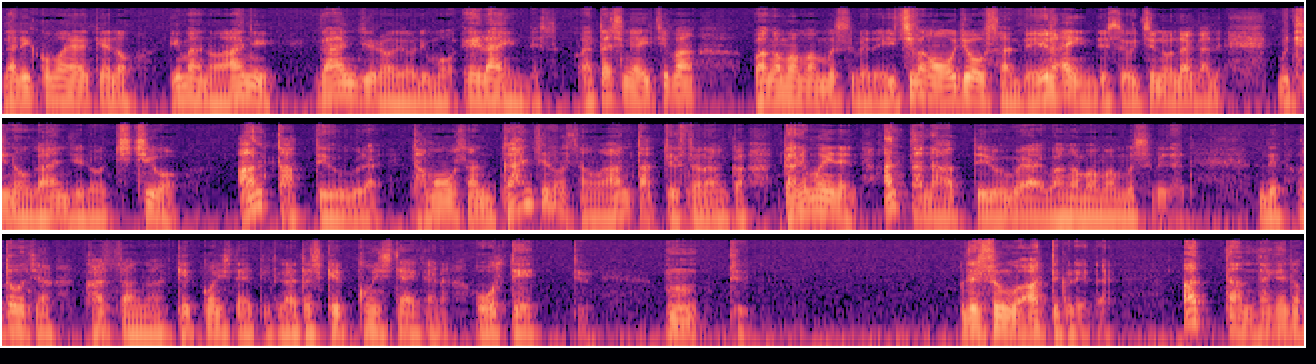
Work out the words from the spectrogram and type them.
う成駒屋家の今の兄鴈治郎よりも偉いんです。私が一番わがまま娘で一番お嬢さんで偉いんですよ。うちの中で。うちの鴈治郎父をあんたっていうぐらい。玉緒さん鴈治郎さんはあんたっていう人なんか誰もいない。あんたなっていうぐらいわがまま娘だ。でお父ちゃん勝さんが結婚したいって言って私結婚したいから会うてってう。うんって言って。ですぐ会ってくれた。会ったんだけど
